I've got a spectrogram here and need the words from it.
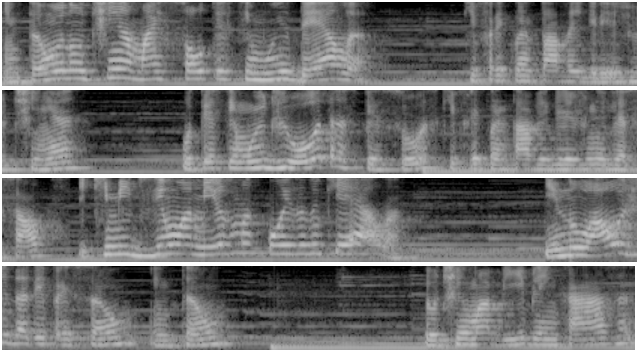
Então eu não tinha mais só o testemunho dela que frequentava a igreja, eu tinha o testemunho de outras pessoas que frequentavam a Igreja Universal e que me diziam a mesma coisa do que ela. E no auge da depressão, então, eu tinha uma Bíblia em casa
